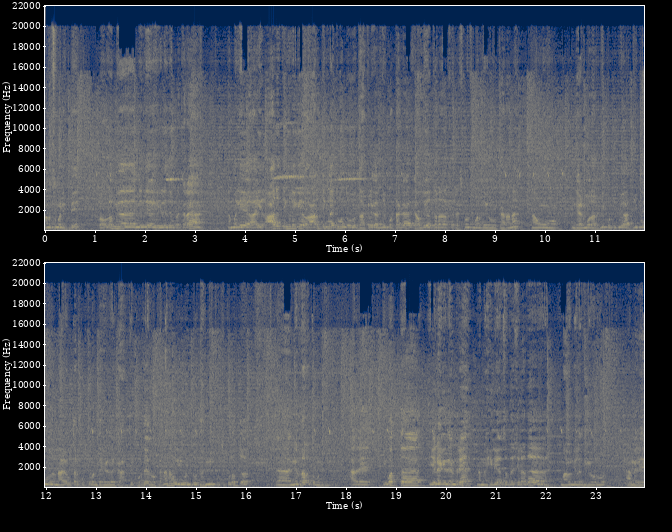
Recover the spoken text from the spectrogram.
ಮನಸ್ಸು ಮಾಡಿದ್ವಿ. ಪ್ರಾಬ್ಲಮ್ ನಿನ್ನೆ ಹೇಳಿದ ಪ್ರಕಾರ ನಮ್ಮಲ್ಲಿ ಐ ಆರು ತಿಂಗಳಿಗೆ, ಆರು ತಿಂಗಳಾಯಿತು ಒಂದು ದಾಖಲೆಗೆ ಅರ್ಜಿ ಕೊಟ್ಟಾಗ ಯಾವುದೇ ಥರ ರೆಸ್ಪಾನ್ಸ್ ಮಾಡದೇ ಇರೋ ಕಾರಣ ನಾವು ಒಂದು ಎರಡು ಮೂರು ಅರ್ಜಿ ಕೊಟ್ಟಿದ್ವಿ. ಅರ್ಜಿಗೂ ನಾವೇ ಉತ್ತರ ಕೊಡ್ತೀವಿ ಅಂತ ಹೇಳಿದಾಗ ಅರ್ಜಿ ಕೊಡದೇ ಇರೋ ಕಾರಣ ನಾವು ಈ ಒಂದು ಧ್ವನಿ ಕುಳಿತುಕೊಳ್ಳೋದು ನಿರ್ಧಾರ ತೊಗೊಂಡಿದ್ವಿ. ಆದರೆ ಇವತ್ತು ಏನಾಗಿದೆ ಅಂದರೆ ನಮ್ಮ ಹಿರಿಯ ಸದಸ್ಯರಾದ ಮಾವಿನ ನಿಲದಿಗೆಯವರು ಆಮೇಲೆ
